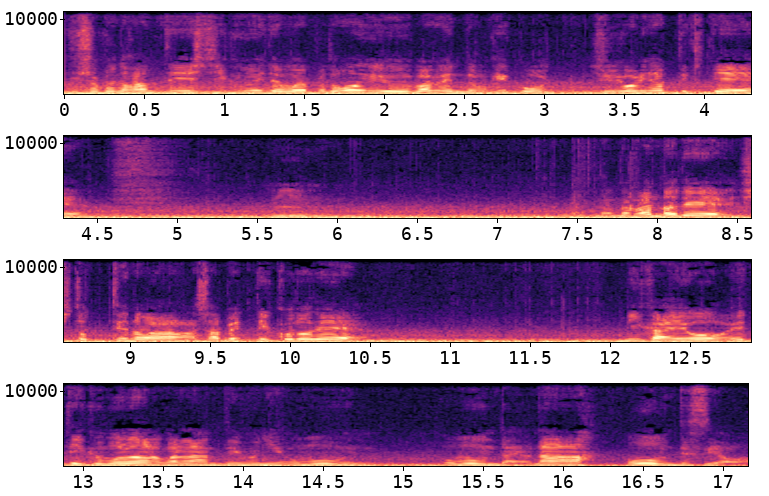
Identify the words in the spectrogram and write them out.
復職の判定していく上でもやっぱどういう場面でも結構重要になってきてうんなんだかんだで人っていうのは喋っていくことで理解を得ていくものなのかななんていうふうに思うん思うんだよな。思うんですよ。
